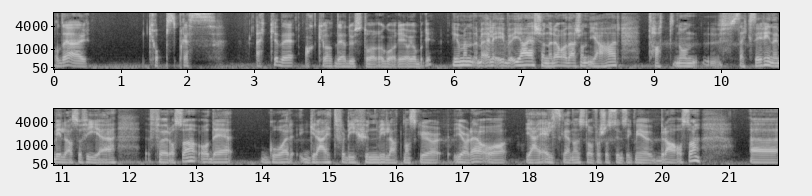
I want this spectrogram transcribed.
og det er kroppspress. Er ikke det akkurat det du står og går i og jobber i? Jo, men, eller, ja, jeg skjønner det, og det er sånn Jeg har tatt noen sexy, fine bilder av Sofie før også, og det går greit fordi hun ville at man skulle gjøre, det, og jeg elsker henne og hun står for så sinnssykt mye bra også. Uh,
